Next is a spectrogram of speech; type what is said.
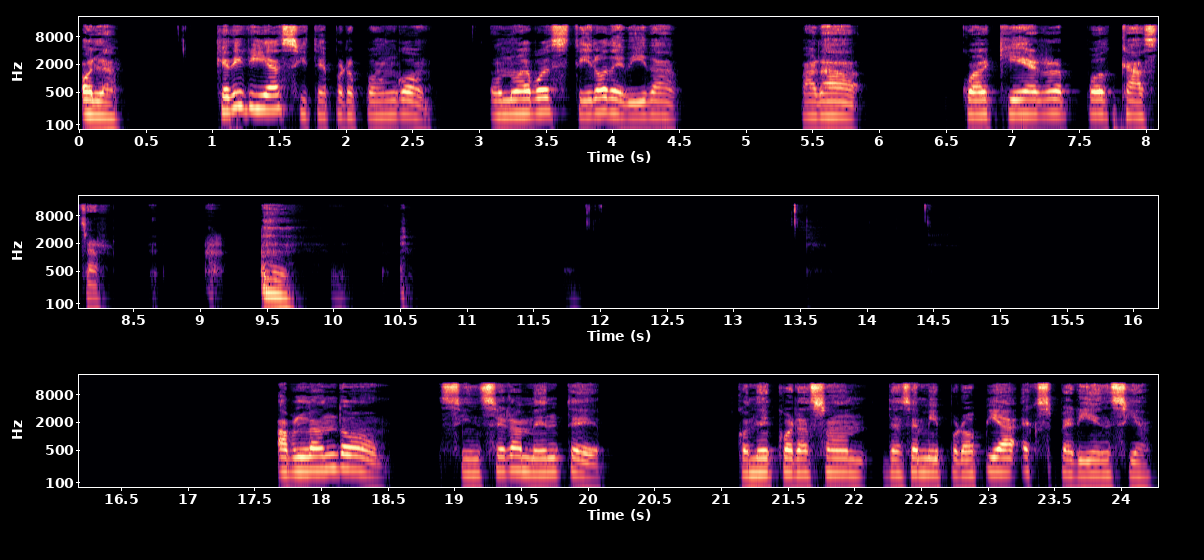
Hola, ¿qué dirías si te propongo un nuevo estilo de vida para cualquier podcaster? Hablando sinceramente con el corazón desde mi propia experiencia.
